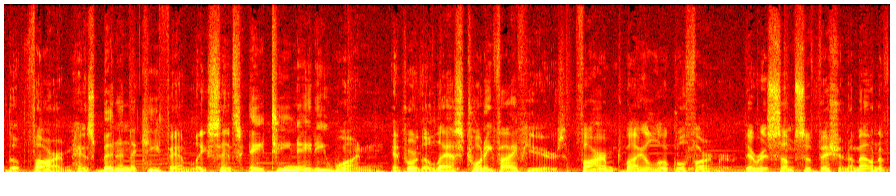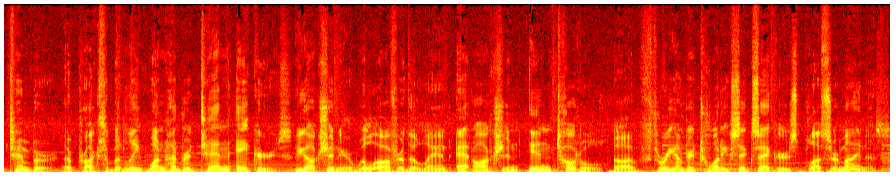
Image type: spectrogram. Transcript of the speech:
The farm has been in the Key family since 1881, and for the last 25 years, farmed by a local farmer. There is some sufficient amount of timber, approximately 110 acres. The auctioneer will offer the land at auction in total of 326 acres plus or minus.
